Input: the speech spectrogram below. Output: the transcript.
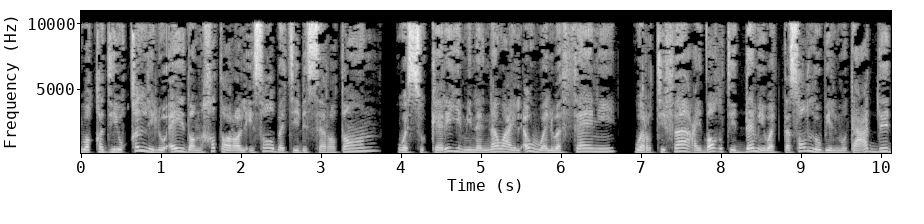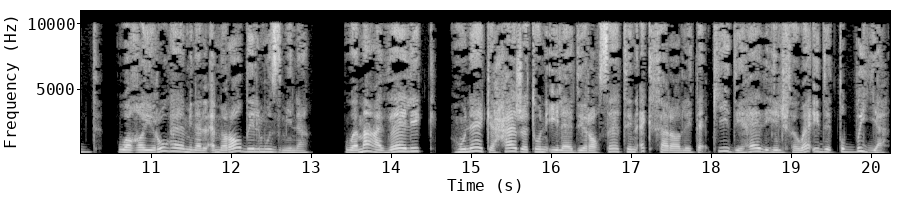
وقد يقلل أيضا خطر الإصابة بالسرطان والسكري من النوع الأول والثاني وارتفاع ضغط الدم والتصلب المتعدد وغيرها من الأمراض المزمنة. ومع ذلك هناك حاجة إلى دراسات أكثر لتأكيد هذه الفوائد الطبية.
